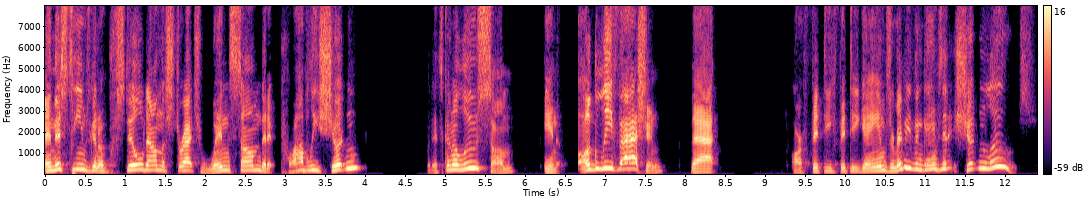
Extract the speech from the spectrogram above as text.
And this team's going to still down the stretch win some that it probably shouldn't, but it's going to lose some in ugly fashion that are 50 50 games or maybe even games that it shouldn't lose.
